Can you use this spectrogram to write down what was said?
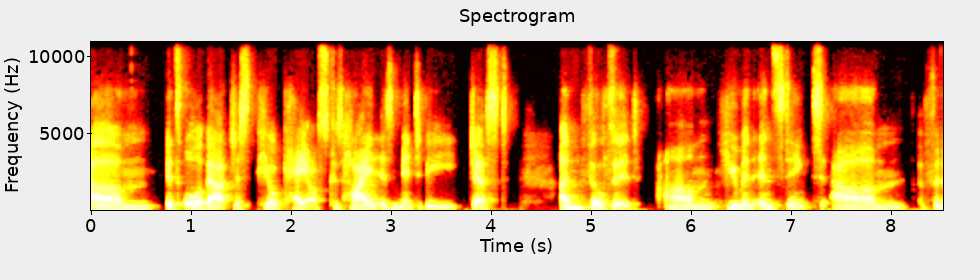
Um, it's all about just pure chaos because Hyde is meant to be just unfiltered, um, human instinct. Um, for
